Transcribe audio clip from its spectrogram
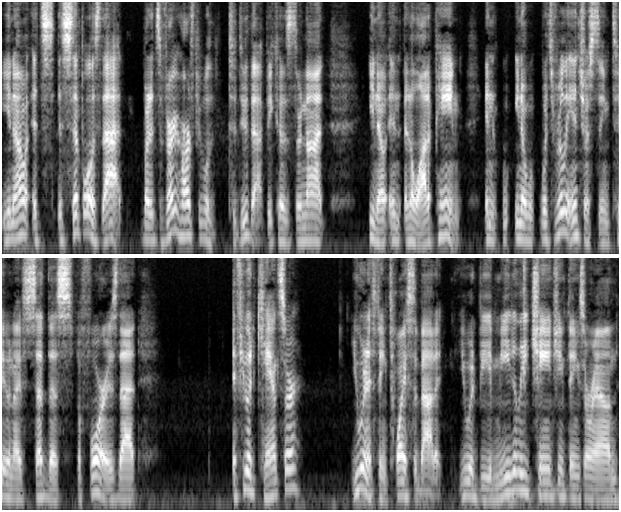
You know, it's as simple as that. But it's very hard for people to do that because they're not, you know, in, in a lot of pain and you know what's really interesting too and i've said this before is that if you had cancer you wouldn't think twice about it you would be immediately changing things around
